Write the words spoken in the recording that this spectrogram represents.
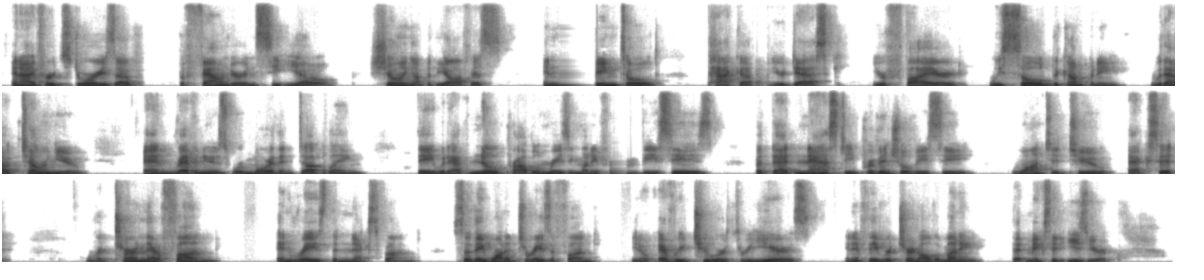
And I've heard stories of the founder and CEO showing up at the office and being told, pack up your desk, you're fired. We sold the company without telling you. And revenues were more than doubling. They would have no problem raising money from VCs, but that nasty provincial VC wanted to exit, return their fund, and raise the next fund. So they wanted to raise a fund, you know, every two or three years. And if they return all the money, that makes it easier.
